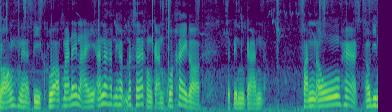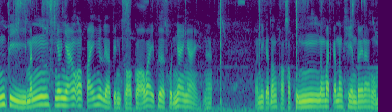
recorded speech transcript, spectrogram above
กล่องนะฮะตีครัวออกมาได้หลายอันนะครับนี่ครับลักษณะของการครัวไข่ก็จะเป็นการฟันเอาหากเอาดินตีมันยาวๆออกไปให้เหลือเป็นกอกอไว้เพื่อขนง่ายๆนะฮะวันนี้ก็ต้องขอขอบคุณน้องบัตรกับน้องเคนด้วยนะครับผม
